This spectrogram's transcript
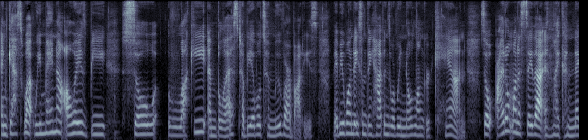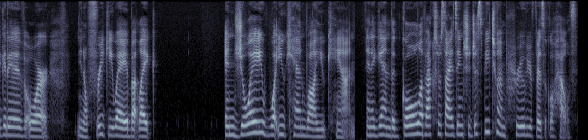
And guess what? We may not always be so lucky and blessed to be able to move our bodies. Maybe one day something happens where we no longer can. So I don't want to say that in like a negative or, you know, freaky way, but like enjoy what you can while you can. And again, the goal of exercising should just be to improve your physical health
